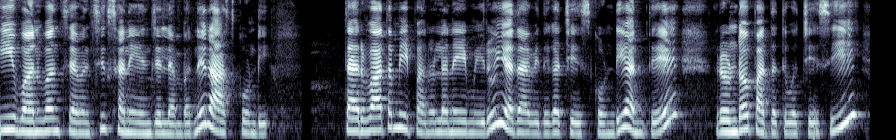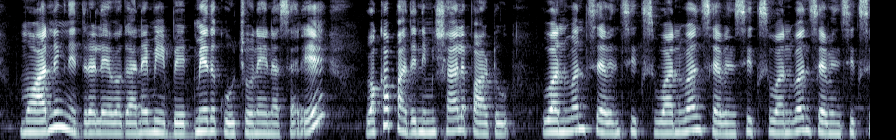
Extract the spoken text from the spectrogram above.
ఈ వన్ వన్ సెవెన్ సిక్స్ అనే ఏంజల్ నెంబర్ని రాసుకోండి. తర్వాత మీ పనులనే మీరు యథావిధిగా చేసుకోండి. అంతే రెండో పద్ధతి వచ్చేసి మార్నింగ్ నిద్ర లేవగానే మీ బెడ్ మీద కూర్చొనైనా సరే ఒక పది నిమిషాల పాటు one one seven six one one seven six one one seven six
